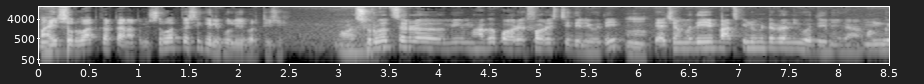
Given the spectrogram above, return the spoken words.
मग ही सुरुवात करताना तुम्ही सुरुवात कशी केली पोलीस भरतीची? सुरुवात सर मी मागं फॉरे फॉरेस्टची दिली होती. त्याच्यामध्ये पाच किलोमीटर रनिंग होती नाही का? मग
